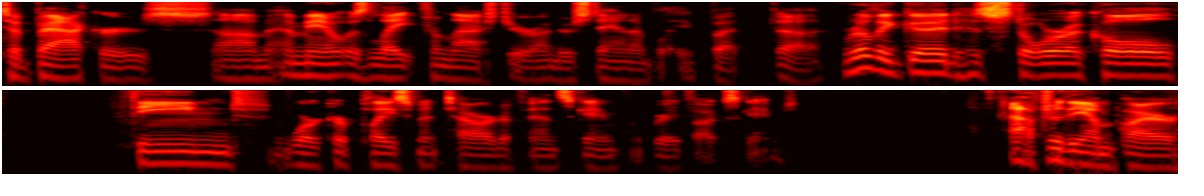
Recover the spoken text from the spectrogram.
to backers. Um, I mean, it was late from last year, understandably, but uh, really good historical themed worker placement tower defense game from Grey Fox Games. After the Empire.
